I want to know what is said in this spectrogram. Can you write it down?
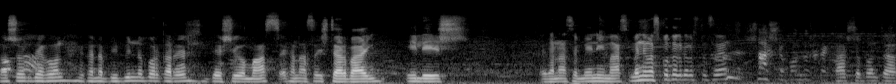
দর্শক দেখুন এখানে বিভিন্ন প্রকারের দেশীয় মাছ। এখানে আছে স্টার বাই ইলিশ এখানে আছে মিনি মাছ। মিনি মাছ কত করে বেচতেছেন? সাতশো পঞ্চাশ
